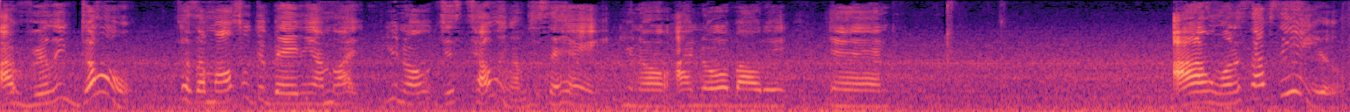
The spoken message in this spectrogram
I really don't. Because I'm also debating, I'm like, you know, just telling them, just say, hey, you know, I know about it and I don't want to stop seeing you.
